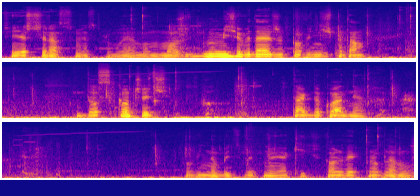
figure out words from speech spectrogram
Czy jeszcze raz w sumie spróbuję, bo może mi się wydaje, że powinniśmy tam doskoczyć. Tak, dokładnie. Powinno być zbytnio jakichkolwiek problemów.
